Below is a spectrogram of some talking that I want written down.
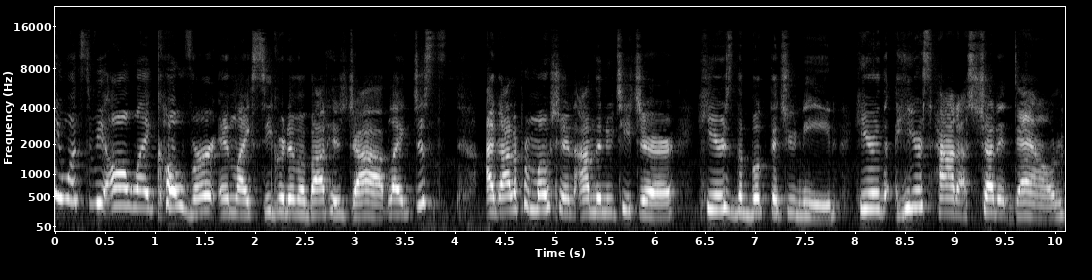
he wants to be all like covert and like secretive about his job. Like just I got a promotion. I'm the new teacher. Here's the book that you need. Here the, here's how to shut it down.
